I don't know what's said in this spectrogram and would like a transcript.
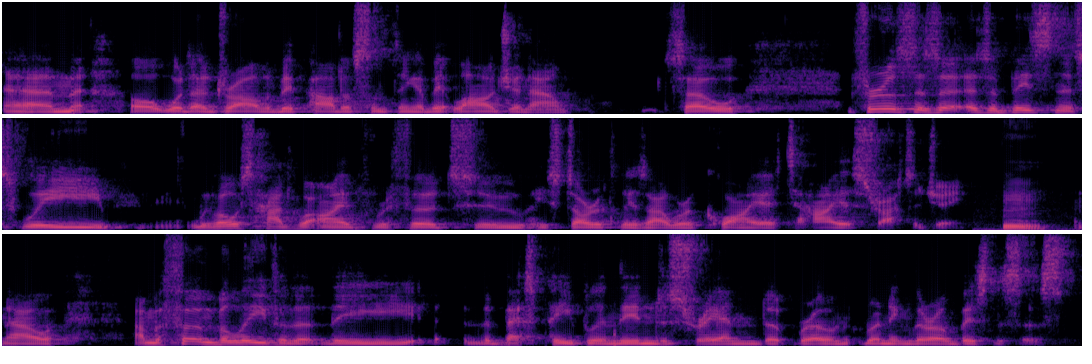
Um, or would I rather be part of something a bit larger now? So for us as a, as a business, we, we've always had what I've referred to historically as our acquire to hire strategy. Hmm. Now, I'm a firm believer that the, the best people in the industry end up run, running their own businesses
